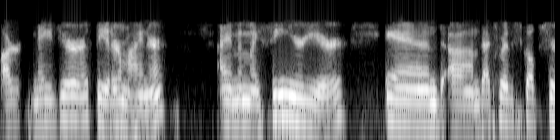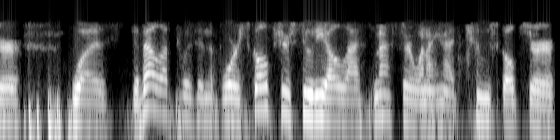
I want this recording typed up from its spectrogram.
art major, theater minor. I am in my senior year, and um, that's where the sculpture was developed. Was in the Bohr Sculpture Studio last semester when I had two sculpture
